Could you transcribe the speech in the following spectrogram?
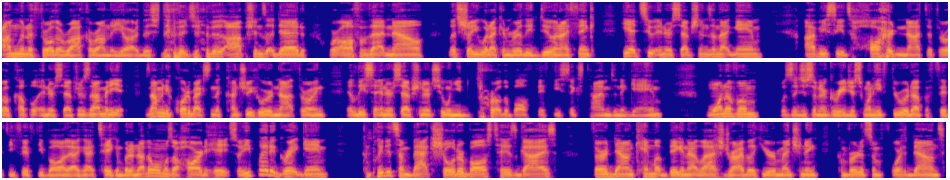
I'm going to throw the rock around the yard. This, the, the, options are dead. We're off of that now. Let's show you what I can really do." And I think he had two interceptions in that game obviously it's hard not to throw a couple interceptions. Not many there's not many quarterbacks in the country who are not throwing at least an interception or two when you throw the ball 56 times in a game. One of them was just an egregious one. He threw it up a 50-50 ball that I got taken, but another one was a hard hit. So he played a great game, completed some back shoulder balls to his guys. Third down came up big in that last drive, like you were mentioning, converted some fourth downs.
